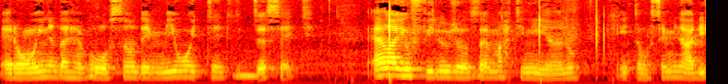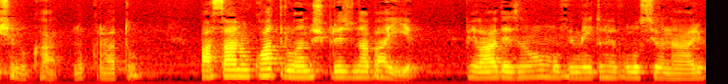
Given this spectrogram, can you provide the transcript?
heroína da Revolução de 1817. Ela e o filho José Martiniano, então seminarista no, no Crato, passaram quatro anos presos na Bahia, pela adesão ao movimento revolucionário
